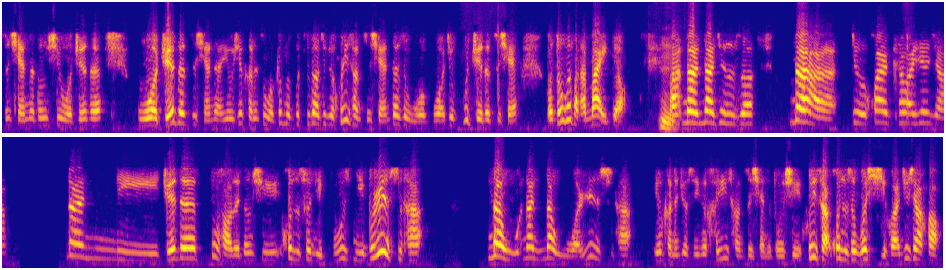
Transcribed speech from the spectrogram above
值钱的东西，我觉得，我觉得值钱的，有些可能是我根本不知道这个非常值钱，但是我我就不觉得值钱，我都会把它卖掉。啊，那那就是说，那就换开玩笑讲，那你觉得不好的东西，或者说你不你不认识它，那我那那我认识它，有可能就是一个非常值钱的东西，非常或者说我喜欢，就像好。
